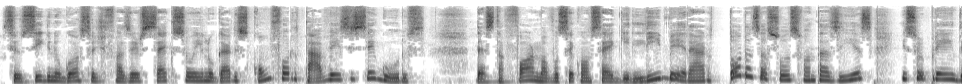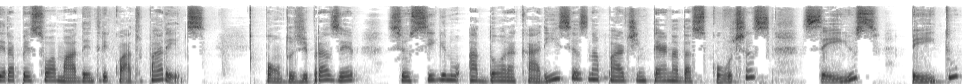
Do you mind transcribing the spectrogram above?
Seu signo gosta de fazer sexo em lugares confortáveis e seguros. Desta forma, você consegue liberar todas as suas fantasias e surpreender a pessoa amada entre quatro paredes pontos de prazer, seu signo adora carícias na parte interna das coxas, seios, peito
